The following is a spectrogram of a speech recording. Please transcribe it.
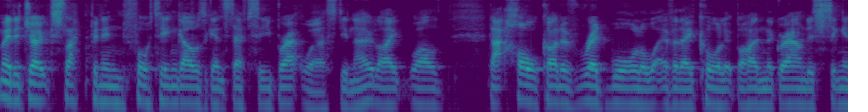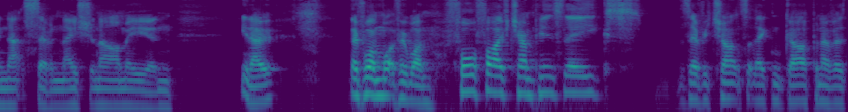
made a joke slapping in 14 goals against FC Bratwurst. You know, like while that whole kind of red wall or whatever they call it behind the ground is singing that Seven Nation Army, and you know, they've won what have they won? Four, five Champions Leagues. There's every chance that they can go up and have a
